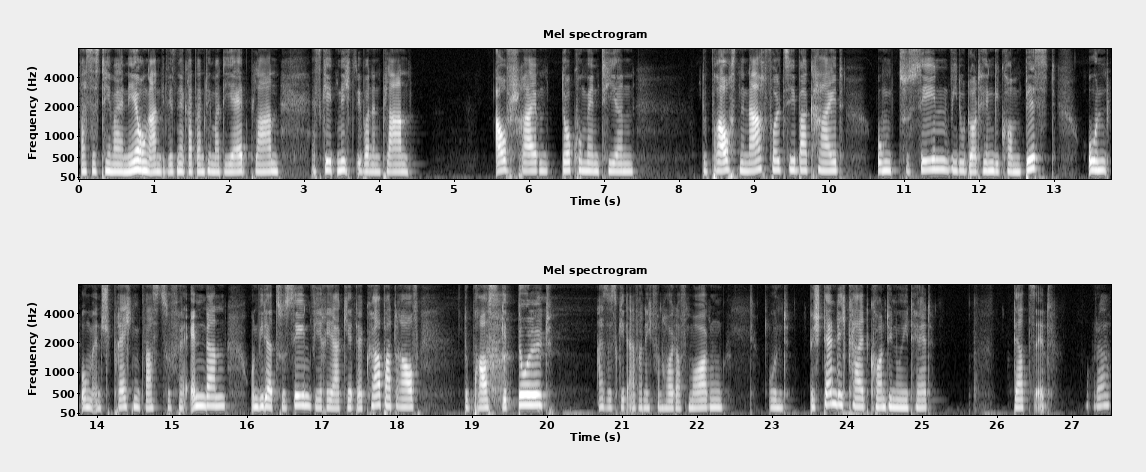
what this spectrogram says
was das Thema Ernährung angeht. Wir sind ja gerade beim Thema Diätplan. Es geht nichts über einen Plan. Aufschreiben, dokumentieren. Du brauchst eine Nachvollziehbarkeit, um zu sehen, wie du dorthin gekommen bist und um entsprechend was zu verändern und wieder zu sehen, wie reagiert der Körper drauf. Du brauchst Geduld, also es geht einfach nicht von heute auf morgen und Beständigkeit, Kontinuität. That's it, oder?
